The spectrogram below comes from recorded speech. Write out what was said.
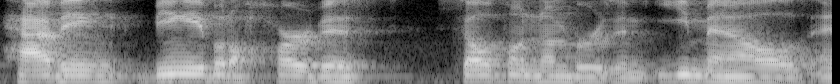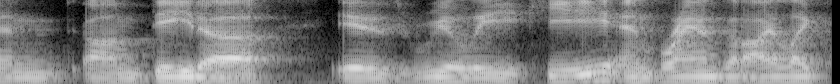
having being able to harvest cell phone numbers and emails and um, data is really key. And brands that I like,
